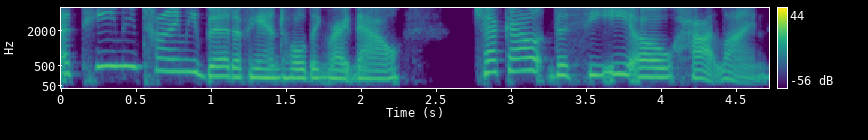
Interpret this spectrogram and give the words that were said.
a teeny tiny bit of handholding right now, check out the CEO Hotline.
